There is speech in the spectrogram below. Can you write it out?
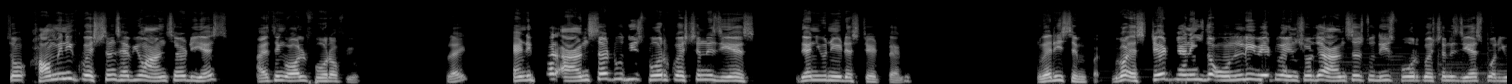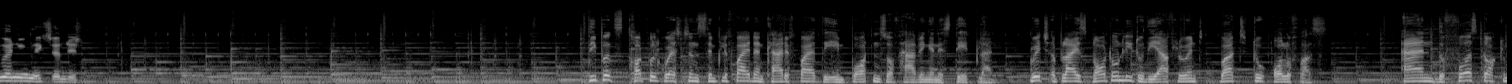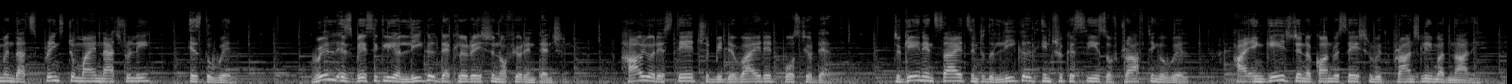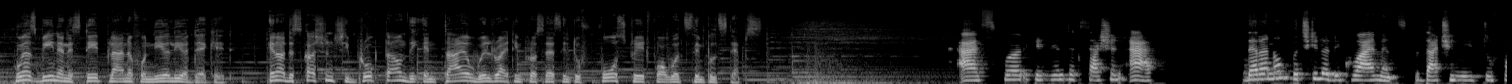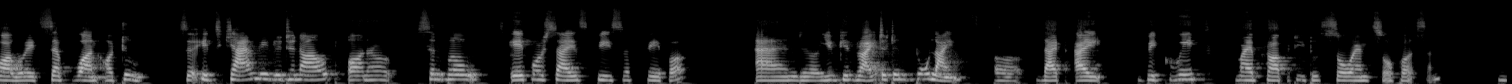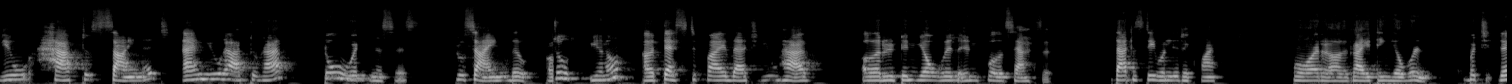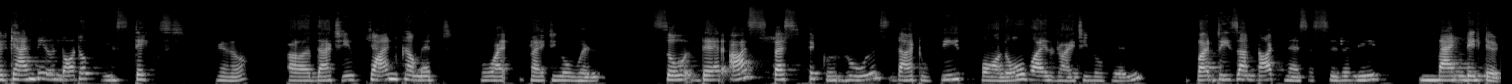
So, how many questions have you answered? Yes, I think all four of you, right? And if your answer to these four questions is yes, then you need estate planning. Very simple. Because estate planning is the only way to ensure the answers to these four questions is yes for you and your next generation. Deepak's thoughtful questions simplified and clarified the importance of having an estate plan, which applies not only to the affluent but to all of us. And the first document that springs to mind naturally is the will. Will is basically a legal declaration of your intention, how your estate should be divided post your death. To gain insights into the legal intricacies of drafting a will, I engaged in a conversation with Pranjali Madnani, who has been an estate planner for nearly a decade. In our discussion, she broke down the entire will writing process into four straightforward, simple steps. As per Indian Succession Act, there are no particular requirements that you need to follow except one or two. So it can be written out on a simple A4 size piece of paper, and uh, you can write it in two lines uh, that I bequeath my property to so and so person. You have to sign it, and you have to have two witnesses to sign the to you know uh, testify that you have uh, written your will in full access. That is the only requirement for uh, writing your will. But there can be a lot of mistakes, you know, uh, that you can commit while writing a will. So there are specific rules that we follow while writing a will, but these are not necessarily mandated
